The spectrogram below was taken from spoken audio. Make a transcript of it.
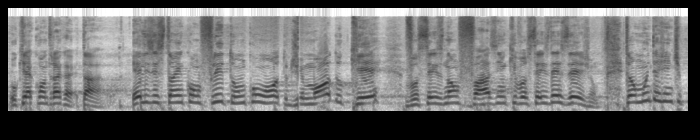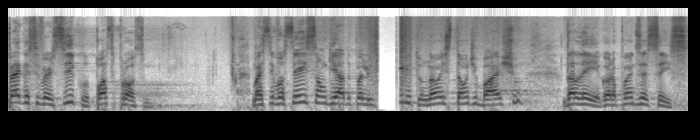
O que é contrário? Tá, eles estão em conflito um com o outro, de modo que vocês não fazem o que vocês desejam. Então muita gente pega esse versículo, posso próximo. Mas se vocês são guiados pelo Espírito, não estão debaixo da lei. Agora põe 16.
